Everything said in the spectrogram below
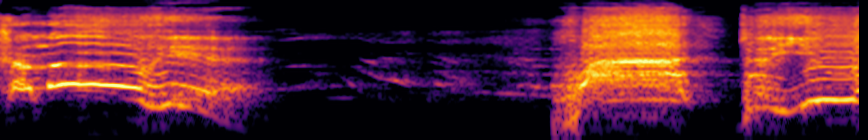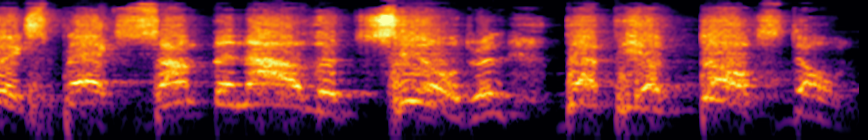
Come on here. Why do you expect something out of the children that the adults don't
